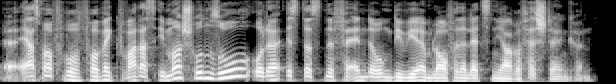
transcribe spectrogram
Äh, erstmal vor, vorweg, war das immer schon so oder ist das eine Veränderung, die wir im Laufe der letzten Jahre feststellen können?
